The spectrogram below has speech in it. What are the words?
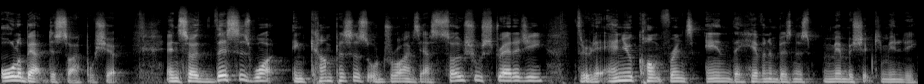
all about discipleship. And so this is what encompasses or drives our social strategy through the annual conference and the heaven and business membership community.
